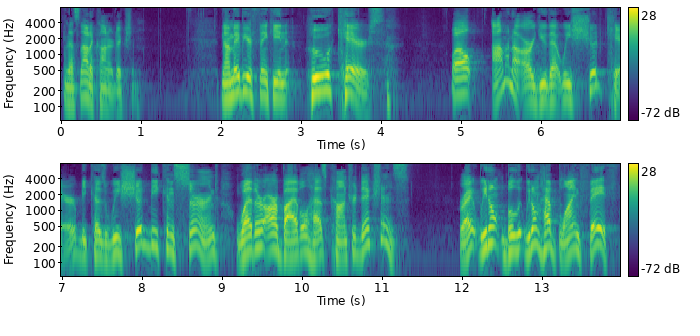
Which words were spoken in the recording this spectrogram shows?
And that's not a contradiction. Now, maybe you're thinking, who cares? Well, I'm going to argue that we should care because we should be concerned whether our Bible has contradictions, right? We don't, we don't have blind faith.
